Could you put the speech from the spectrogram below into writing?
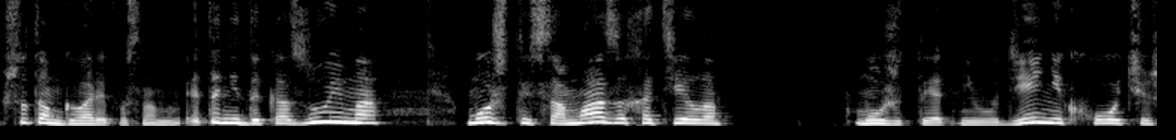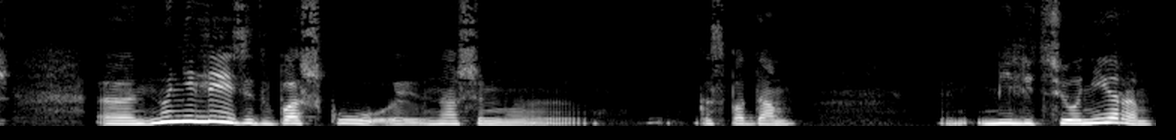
Что там говорят в основном? Это недоказуемо. Может, ты сама захотела, может, ты от него денег хочешь. Э, ну, не лезет в башку нашим господам милиционерам,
